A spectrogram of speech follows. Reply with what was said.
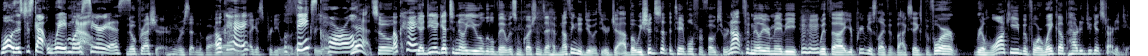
Whoa, this just got way more wow. serious. No pressure. We're setting the bar. Okay. Uh, I guess pretty low. Well, thanks, Carl. Yeah. So okay. the idea get to know you a little bit with some questions that have nothing to do with your job, but we should set the table for folks who are not familiar, maybe mm-hmm. with uh, your previous life at Fox Six before Real Milwaukee, before Wake Up. How did you get started here?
